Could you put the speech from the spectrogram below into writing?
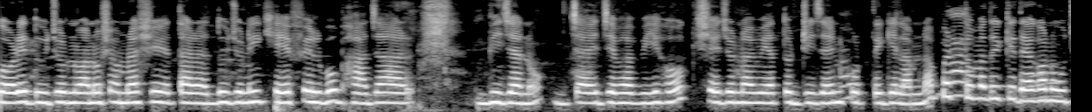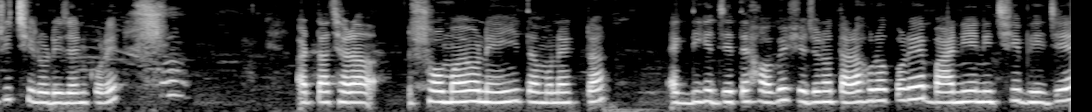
গড়ে দুজন মানুষ, আমরা সে, তারা দুজনেই খেয়ে ফেলব, ভাজা আর ভিজানো, যাই যেভাবেই হোক সেই জন্য আমি এত ডিজাইন করতে গেলাম না বাট তোমাদেরকে দেখানো উচিত ছিল ডিজাইন করে। আর তাছাড়া সময়ও নেই, তেমন একটা একদিকে যেতে হবে, সেজন্য তাড়াহুড়ো করে বানিয়ে নিচ্ছি ভিজে,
